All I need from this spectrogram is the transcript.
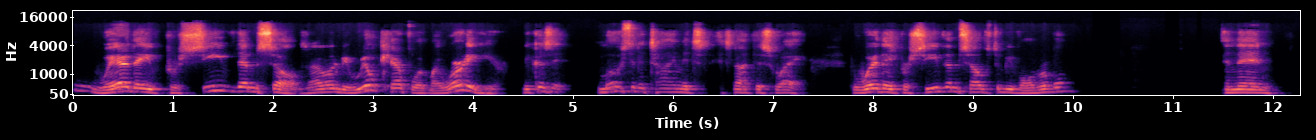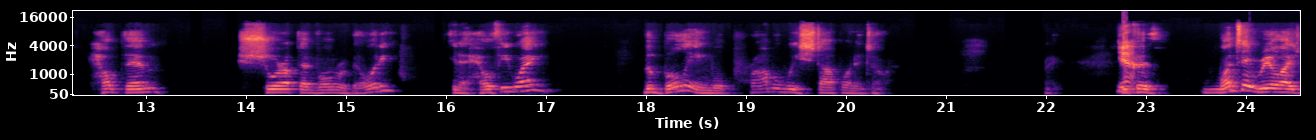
where they perceive themselves. And I want to be real careful with my wording here because it, most of the time it's it's not this way. But where they perceive themselves to be vulnerable, and then help them shore up that vulnerability in a healthy way, the bullying will probably stop on its own. Right. Yeah. Because once they realize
